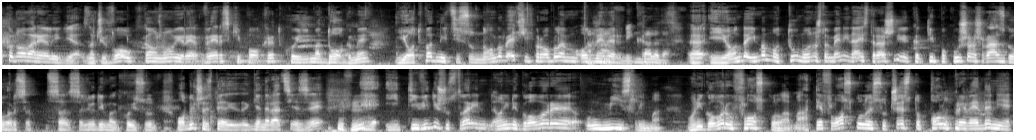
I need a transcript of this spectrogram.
rekao nova religija, znači Vogue kao novi re, verski pokret koji ima dogme, I otpadnici su mnogo veći problem od Aha, nevernika. Da, da, da. E, I onda imamo tu ono što je meni najstrašnije kad ti pokušavaš razgovor sa, sa, sa ljudima koji su obično iz te generacije Z uh mhm. -huh. e, i ti vidiš u stvari oni ne govore u mislima Oni govore u floskulama, a te floskule su često poluprevedenje e,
